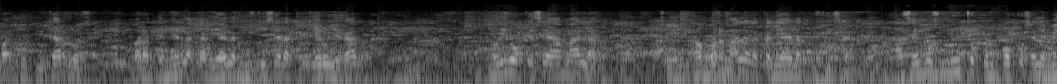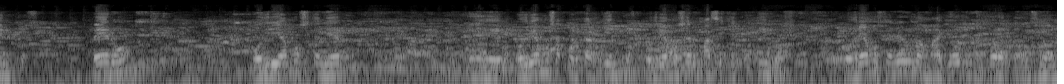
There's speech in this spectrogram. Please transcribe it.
para duplicarlos, para tener la calidad de la justicia a la que quiero llegar. No digo que sea mala, no, es mala la calidad de la justicia. Hacemos mucho con pocos elementos, pero podríamos tener, eh, podríamos acortar tiempos, podríamos ser más ejecutivos, podríamos tener una mayor y mejor atención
